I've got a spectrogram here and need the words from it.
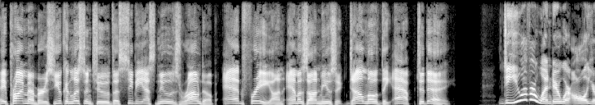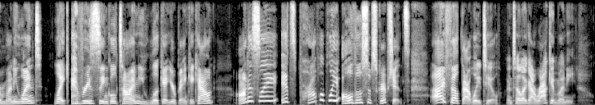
Hey, Prime members, you can listen to the CBS News Roundup ad free on Amazon Music. Download the app today. Do you ever wonder where all your money went? Like every single time you look at your bank account? Honestly, it's probably all those subscriptions. I felt that way too until I got Rocket Money.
